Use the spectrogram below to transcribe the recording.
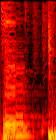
thank you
